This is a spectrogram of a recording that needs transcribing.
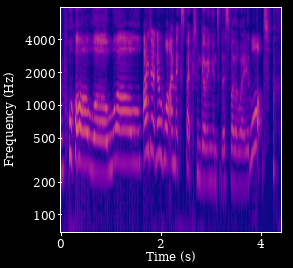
Whoa, whoa, whoa. I don't know what I'm expecting going into this, by the way. What?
